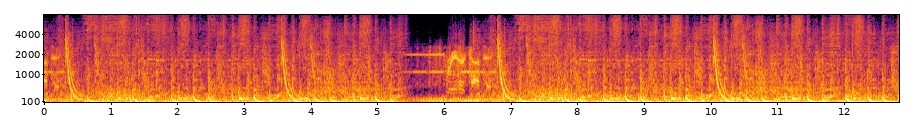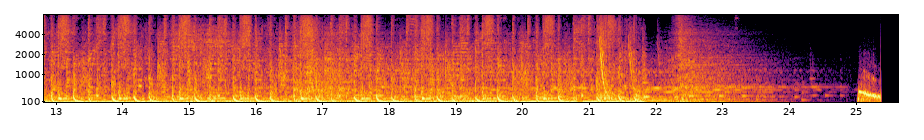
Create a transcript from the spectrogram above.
contact. Radar contact. Ooh.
